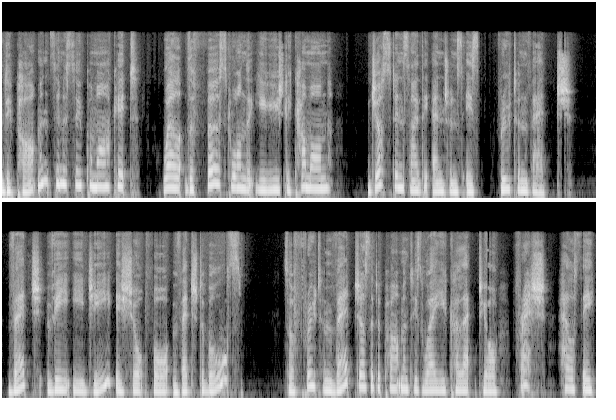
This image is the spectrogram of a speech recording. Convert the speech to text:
departments in a supermarket? Well, the first one that you usually come on just inside the entrance is fruit and veg. Veg, VEG, is short for vegetables. So fruit and veg as a department is where you collect your fresh, healthy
